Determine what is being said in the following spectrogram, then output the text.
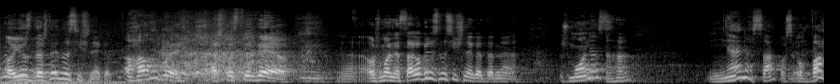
O jūs dažnai nusišnekat? Aha, labai. Aš pastebėjau. O žmonės sako, kad jūs nusišnekat ar ne? Žmonės? Aha. Ne, nesako, sako, va.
